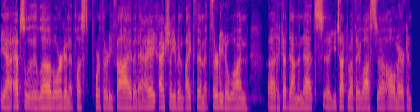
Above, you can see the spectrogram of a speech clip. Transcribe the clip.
Yeah, absolutely love Oregon at plus 435. And I actually even like them at 30 to 1 uh, to cut down the nets. Uh, you talked about they lost uh, All American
